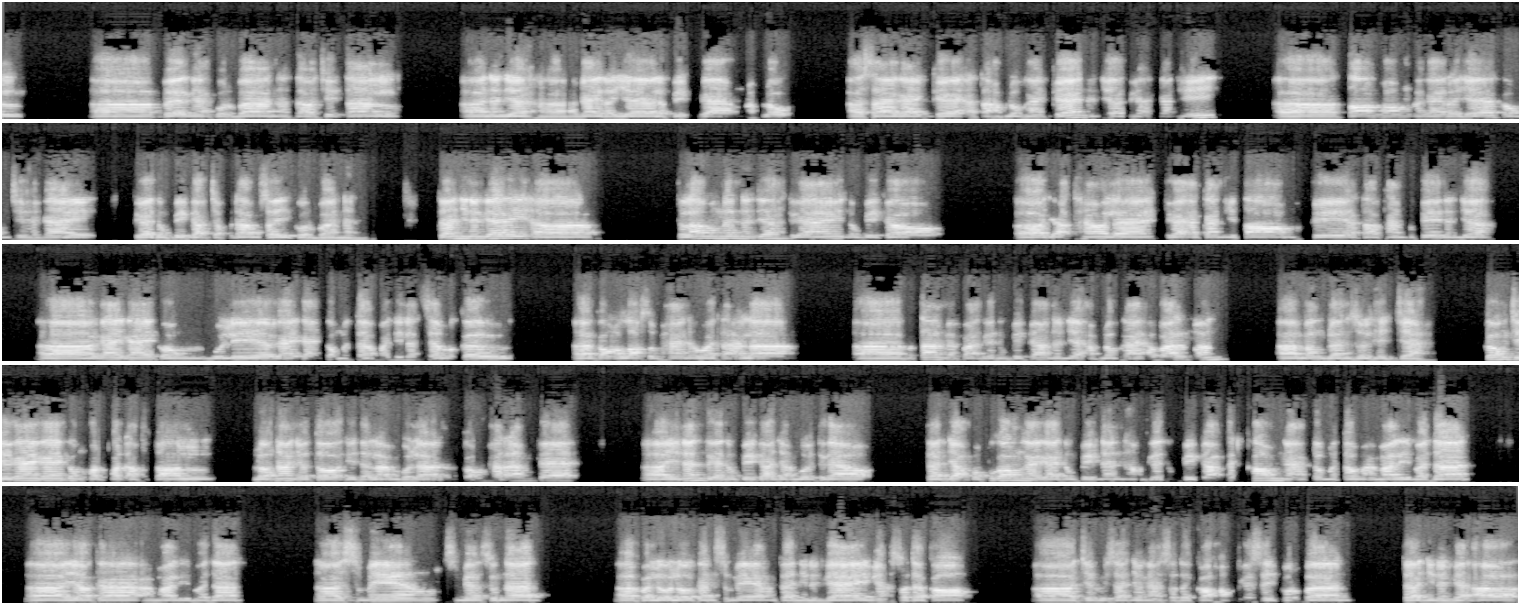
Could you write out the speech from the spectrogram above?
pel ngạ kurban tal cetal najah gai raya lebih gang upload sai gai ke atau upload gai ke najah trai kan hi អឺតមហងហកៃរយាកងជាហកៃគេទាំងពីរកចាប់ដើមសៃកូរបាននឹងតែញនឹងគេអឺតឡាមកនឹងនឹងយះគេទាំងពីរកអឺយៈថាលេគេអាកានីតមគេអតាខានប្រគេនឹងយះអឺគេគេកងមូលីគេគេកងមតបៃលិលសមកអឺកងអល់ឡោះស៊ុបហានវតាអាឡា petal ah, mepak dengan mereka dan ya hablong gay awal mang uh, ah, mang bulan Zulhijjah. Kong cegai gay kong pot pot afdal loh na nyoto di dalam bulan kong haram ke uh, ah, inan dengan mereka jambu terau dan jak popong gay gay tumpi nan ham dengan mereka kat kong ngah atau matom amal ibadat uh, ya ka amal ibadat uh, semeng sunat uh, ah, perlulukan semir dan nilai ngak sedekah uh, ah, cebisanya ngak sedekah hak kasih korban dan nilai ngak uh,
